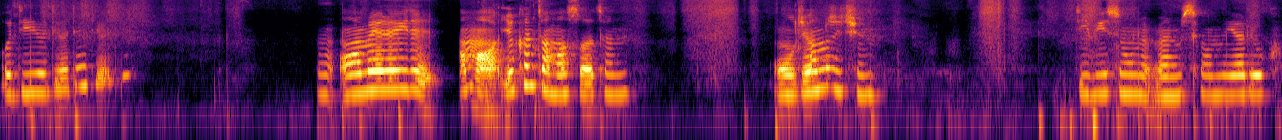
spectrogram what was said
Hadi hadi hadi hadi hadi. AMR ile ama yakın temas zaten. Olacağımız için. DBS'in mermisi kaldığı yer yok.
